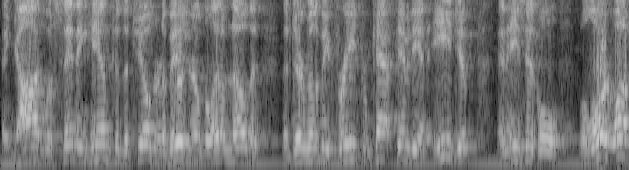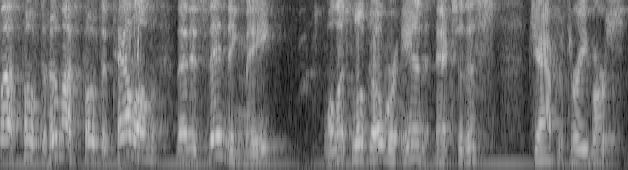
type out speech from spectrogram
and God was sending him to the children of Israel to let them know that, that they're going to be freed from captivity in Egypt. And he says, well, well, Lord, what am I supposed to, who am I supposed to tell them that is sending me? Well, let's look over in Exodus chapter 3, verse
